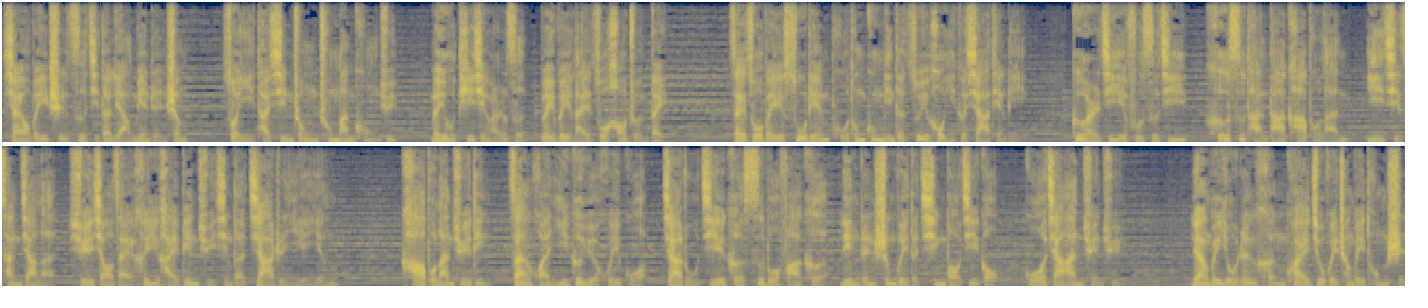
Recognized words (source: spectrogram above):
想要维持自己的两面人生，所以他心中充满恐惧，没有提醒儿子为未来做好准备。在作为苏联普通公民的最后一个夏天里，戈尔基耶夫斯基和斯坦达卡普兰一起参加了学校在黑海边举行的假日野营。卡普兰决定暂缓一个月回国，加入捷克斯洛伐克令人生畏的情报机构——国家安全局。两位友人很快就会成为同事，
